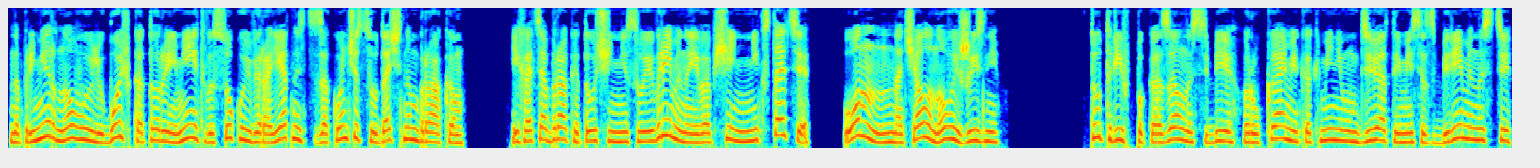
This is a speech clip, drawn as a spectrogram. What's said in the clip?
например, новую любовь, которая имеет высокую вероятность закончиться удачным браком. И хотя брак это очень несвоевременно и вообще не кстати, он — начало новой жизни». Тут Рив показал на себе руками как минимум девятый месяц беременности,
